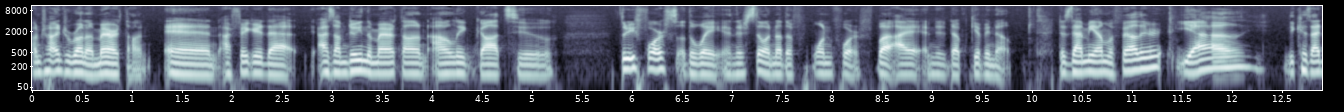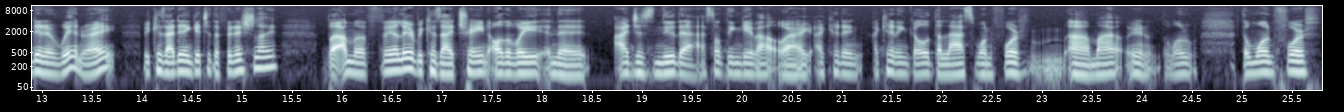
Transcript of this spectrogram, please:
I'm trying to run a marathon, and I figured that as I'm doing the marathon, I only got to three fourths of the way, and there's still another one fourth, but I ended up giving up. Does that mean I'm a failure? Yeah, because I didn't win, right? Because I didn't get to the finish line. But I'm a failure because I trained all the way and then I just knew that something gave out or I, I couldn't I couldn't go the last one fourth uh, mile you know the one the one fourth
